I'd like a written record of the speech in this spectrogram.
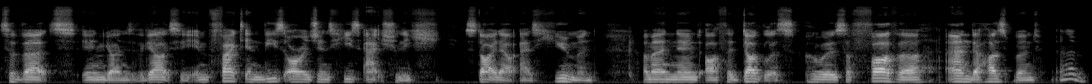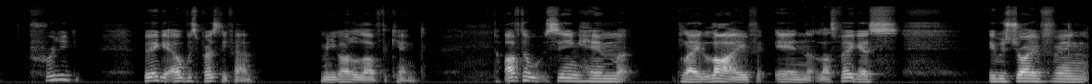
to that in Guardians of the Galaxy. In fact, in these origins, he's actually started out as human a man named Arthur Douglas, who is a father and a husband, and a pretty big Elvis Presley fan. I mean, you gotta love the king. After seeing him play live in Las Vegas, he was driving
